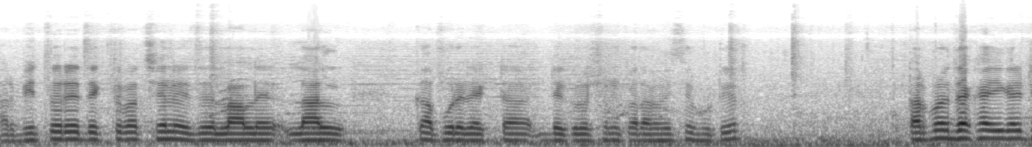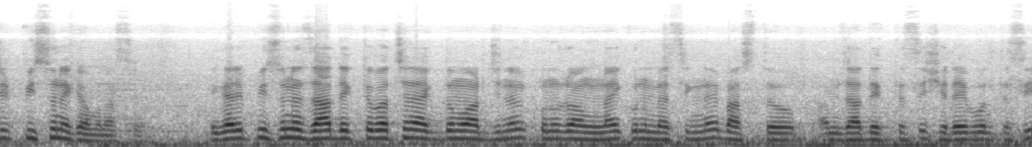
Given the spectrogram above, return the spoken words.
আর ভিতরে দেখতে পাচ্ছেন এই যে লাল লাল কাপড়ের একটা ডেকোরেশন করা হয়েছে হুটের। তারপরে দেখা এই গাড়িটির পিছনে কেমন আছে। এই গাড়ির পিছনে যা দেখতে পাচ্ছেন একদম অরিজিনাল কোনো রং নাই, কোনো ম্যাচিং নাই, বাস্তব আমি যা দেখতেছি সেটাই বলতেছি।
